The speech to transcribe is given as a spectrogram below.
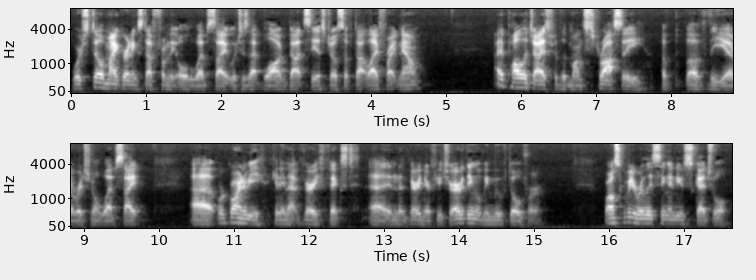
we're still migrating stuff from the old website, which is at blog.csjoseph.life right now. I apologize for the monstrosity of, of the original website. Uh, we're going to be getting that very fixed uh, in the very near future. Everything will be moved over. We're also going to be releasing a new schedule.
